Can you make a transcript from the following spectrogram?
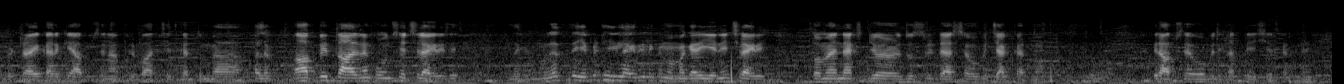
अभी ट्राई करके आपसे ना फिर बातचीत करता हूँ मतलब आप भी बता देना कौन सी अच्छी लग रही थी। लेकिन मुझे तो ये भी ठीक लग रही, लेकिन मम्मा कह रही ये नहीं अच्छी लग रही। तो मैं नेक्स्ट जो दूसरी ड्रेस है, वो भी चेक करता हूँ। फिर आपसे वो भी दिखाते हैं शेयर करते हैं।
